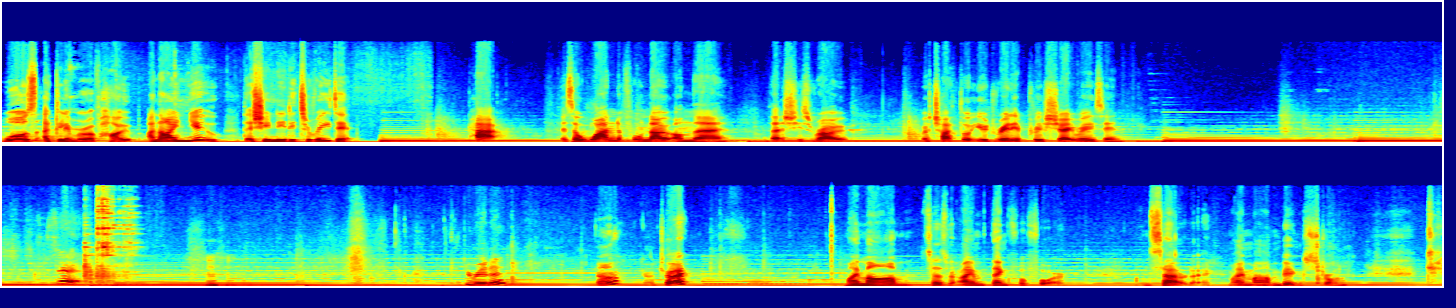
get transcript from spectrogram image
was a glimmer of hope, and I knew that she needed to read it. Pat, there's a wonderful note on there that she's wrote, which I thought you'd really appreciate reading. Can you read it? No? To try? My mom says I am thankful for on Saturday, my mom being strong today.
